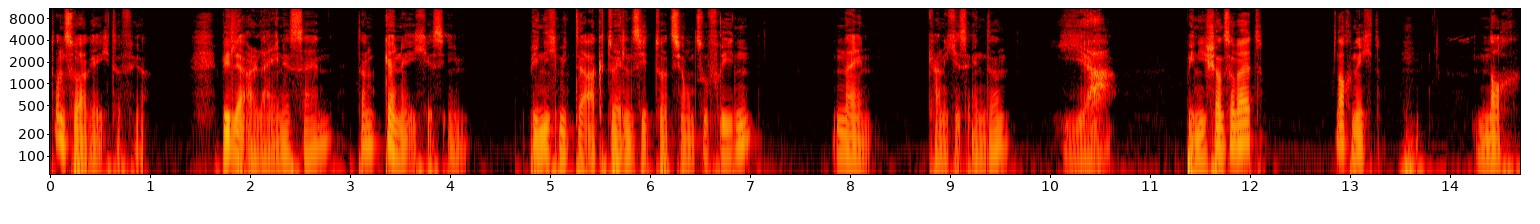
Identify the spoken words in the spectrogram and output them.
dann sorge ich dafür. Will er alleine sein, dann gönne ich es ihm. Bin ich mit der aktuellen Situation zufrieden? Nein. Kann ich es ändern? Ja. Bin ich schon soweit? Noch nicht. Noch.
